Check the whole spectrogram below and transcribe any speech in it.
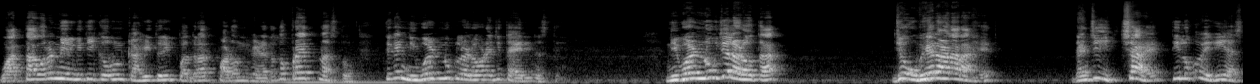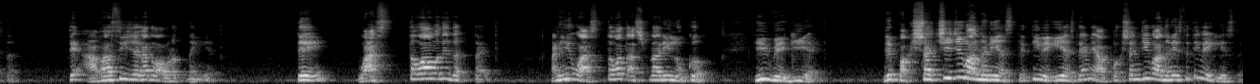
वातावरण निर्मिती करून काहीतरी पदरात पाडून घेण्याचा तो प्रयत्न असतो. ते काही निवडणूक लढवण्याची तयारी नसते. निवडणूक जे लढवतात जे उभे राहणार आहेत ज्यांची इच्छा आहे ती लोक वेगळी असतात. ते आभासी जगात वावरत नाही आहेत ते वास्तवामध्ये जगतायत. आणि ही वास्तवात असणारी लोक ही वेगळी आहेत. जे पक्षाची जी बांधणी असते ती वेगळी असते आणि अपक्षांची बांधणी असते ती वेगळी असते.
